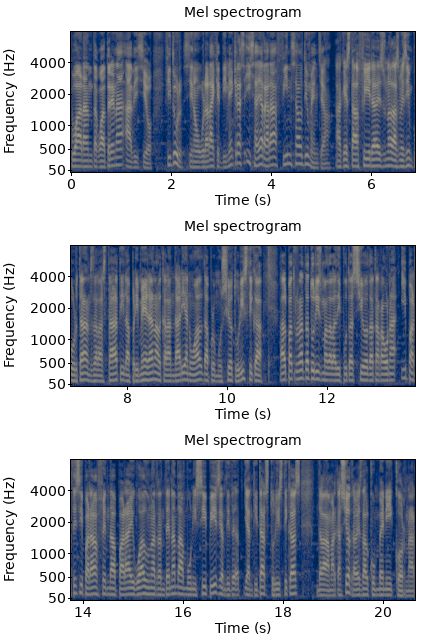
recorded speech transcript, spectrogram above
44a edició. Fitur s'inaugurarà aquest dimecres i s'allargarà fins al diumenge. Aquesta fira és una de les més importants de l'Estat i la primera en el calendari anual de promoció turística. El Patronat de Turisme de la Diputació de Tarragona hi participarà fent de paraigua d'una trentena de municipis i, i entitats turístiques de la demarcació a través del conveni Corner.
